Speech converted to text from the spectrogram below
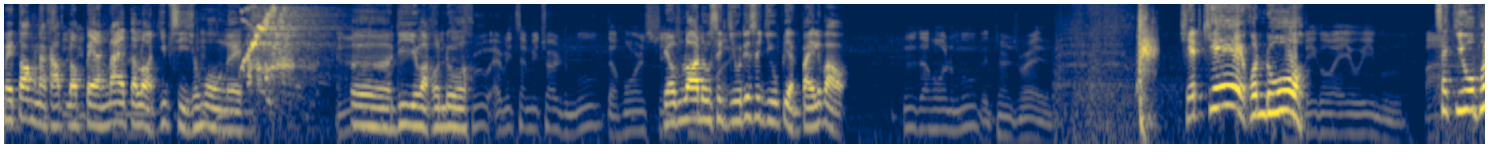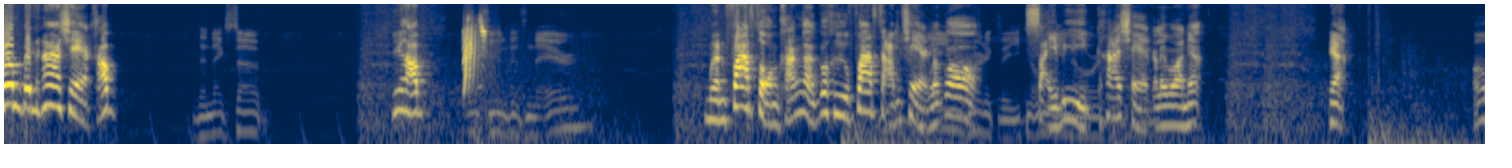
ไม่ต้องนะครับ เราแปลงได้ตลอด 24 ชั่วโมงเลย เออ ดีว่ะคนดู fruit, every time you try to move, the horn shakes. เดี๋ยวผมรอดูสกิลที่สกิลเปลี่ยนไปหรือเปล่า As soon as that horn move, it turns red. เช็ดเค คนดู Big ol' AoE move. Wow. สกิลเพิ่มเป็น 5 แฉกครับ The next up, นี่ครับ let's use this in the air. เหมือนฟาดสองครั้งอะ ก็คือฟาดสามแฉกแล้วก็ Vertically, you can ใส่ only ไป hit อีก the ห้า horn. แฉกอะไรประมาณเนี้ย เนี่ย โอ้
